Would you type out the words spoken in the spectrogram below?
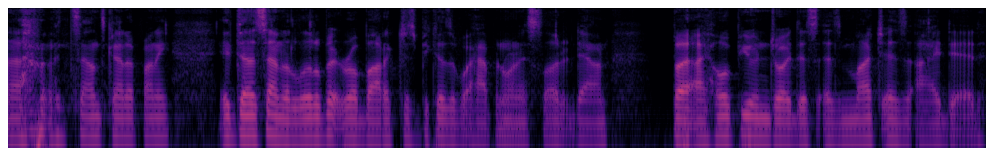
Uh, it sounds kind of funny. It does sound a little bit robotic just because of what happened when I slowed it down. But I hope you enjoyed this as much as I did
